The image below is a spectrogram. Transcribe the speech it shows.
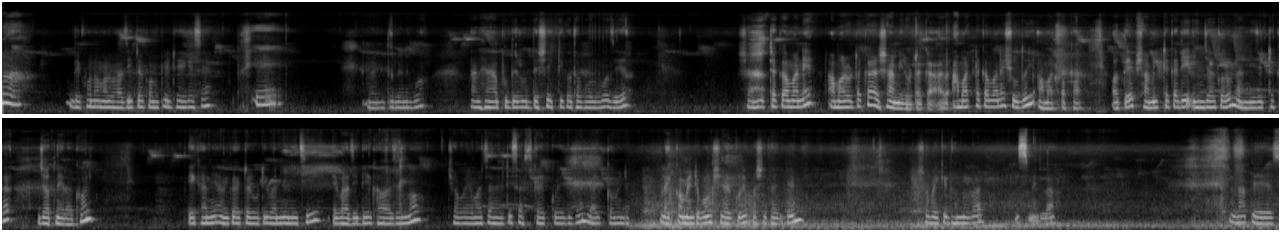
না। দেখুন আমার ভাজিটা কমপ্লিট হয়ে গেছে। সে আমি তুলে নেব। আর হ্যাঁ আপুদের উদ্দেশ্যে একটি কথা বলব যে, স্বামীর টাকা মানে আমারও টাকা আর স্বামীরও টাকা। আর আমার টাকা মানে শুধুই আমার টাকা। অতএব স্বামীর টাকা দিয়ে এনজয় করুন আর নিজের টাকা যত্নে রাখুন। এখানে আমি কয়েকটা রুটি বানিয়ে নিয়েছি এ ভাজি দিয়ে খাওয়ার জন্য। সবাই আমার চ্যানেলটি সাবস্ক্রাইব করে দিবেন, লাইক কমেন্ট লাইক কমেন্ট এবং শেয়ার করে পাশে থাকবেন। সবাইকে ধন্যবাদ। বিসমিল্লাহ। আল্লাহ হাফেজ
